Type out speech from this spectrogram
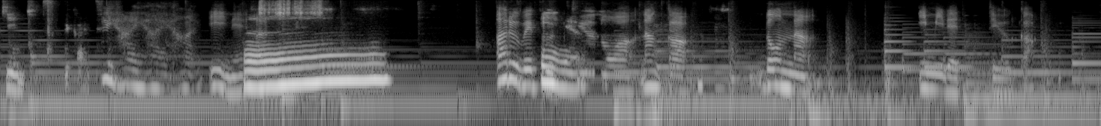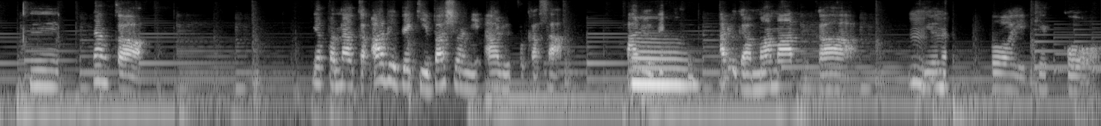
金術って書いてはいはいはいはい。いいね。うん。あるべくっていうのはなんかどんな意味でっていうか。うん、なんかやっぱなんかあるべき場所にあるとかさあるべき、あるがままとかいうのがすごい結構、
